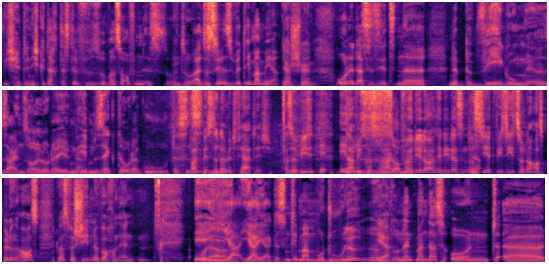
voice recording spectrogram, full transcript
ich hätte nicht gedacht, dass der für sowas offen ist und so. Also es, es wird immer mehr. Ja, schön. Ohne dass es jetzt eine, eine Bewegung äh, sein soll oder irgend, eben Sekte oder Guru. Das wann bist du damit fertig? Also wie, Im darf ich kurz fragen Sommer. für die Leute, die das interessiert, wie sieht so eine Ausbildung aus? Du hast verschiedene Wochenenden. Oder? Äh, Ja, ja, ja. Das sind immer Module, ne? Ja. so nennt man das. Und äh,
